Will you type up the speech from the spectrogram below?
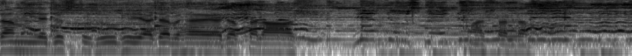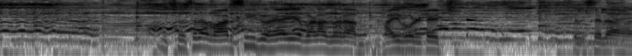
دم یہ جستجو بھی عجب ہے، عجب تلاش۔ ماشاء اللہ سلسلہ وارسی جو ہے، یہ بڑا ذرا ہائی وولٹیج سلسلہ ہے۔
